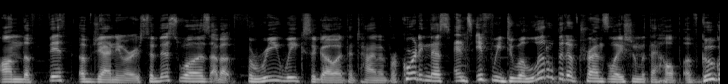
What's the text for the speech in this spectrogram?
on the 5th of January. So this was about three weeks ago at the time of recording this. And if we do a little bit of translation with the help of Google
